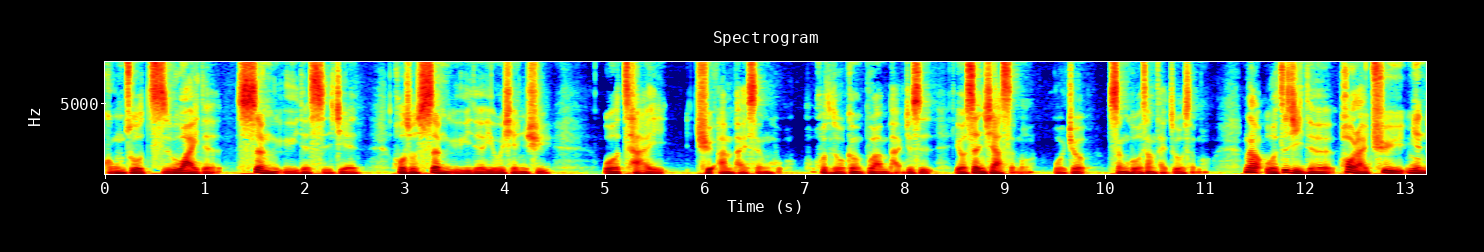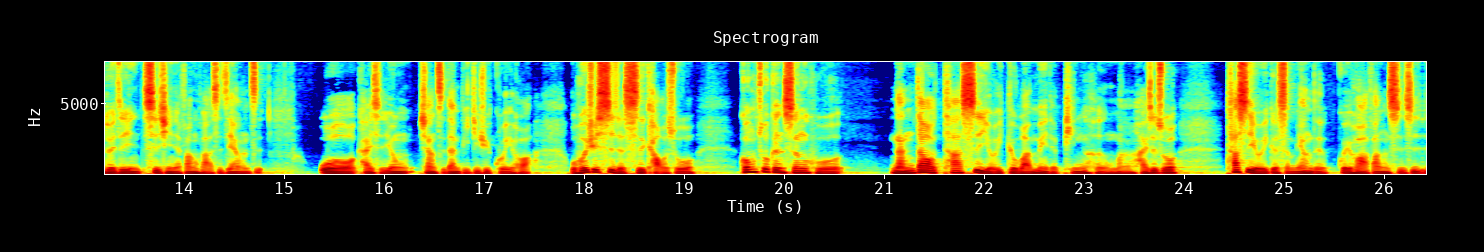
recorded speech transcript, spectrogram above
工作之外的剩余的时间，或者说剩余的优先序，我才去安排生活。或者说我根本不安排，就是有剩下什么，我就生活上才做什么。那我自己的后来去面对这件事情的方法是这样子：我开始用像子弹笔记去规划，我会去试着思考说，工作跟生活难道它是有一个完美的平衡吗？还是说它是有一个什么样的规划方式是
